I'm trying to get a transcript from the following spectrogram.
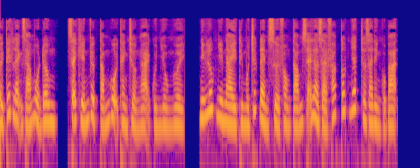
thời tiết lạnh giá mùa đông sẽ khiến việc tắm gội thành trở ngại của nhiều người. Những lúc như này thì một chiếc đèn sưởi phòng tắm sẽ là giải pháp tốt nhất cho gia đình của bạn.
